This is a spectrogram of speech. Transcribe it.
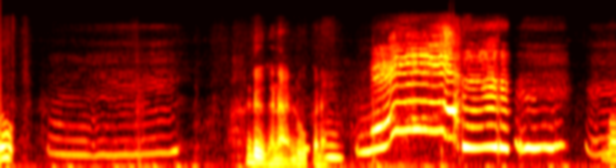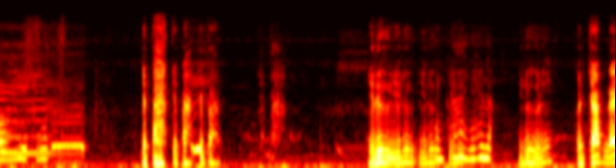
ลูกดื้อขนาดลูกก็ได้ อืม บ่เฮ็ดนี่อย่าปากอย่าปากอย่าปากอย่าปากอย่าดื้ออย่าดื้ออย่าดื้อเป็นอย่าไห้ดื้อได้หั่นน่ะอย่าดื้อเลยเพิ่นจับได้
